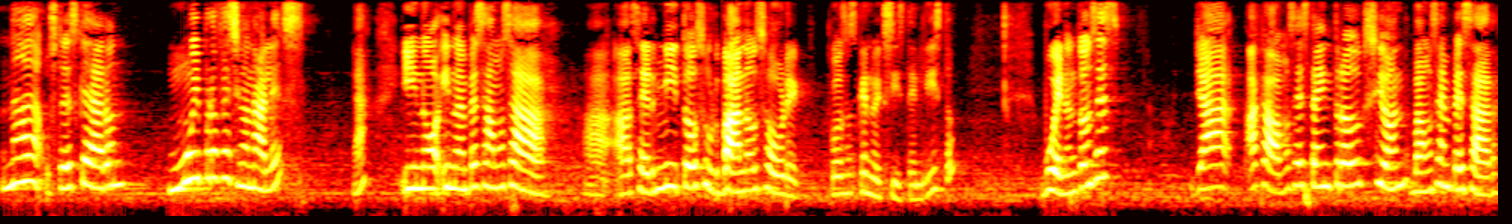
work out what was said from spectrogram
Nada, ustedes quedaron muy profesionales Y, no, y no empezamos a, hacer mitos urbanos sobre cosas que no existen, ¿listo? Bueno, entonces ya acabamos esta introducción, vamos a empezar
